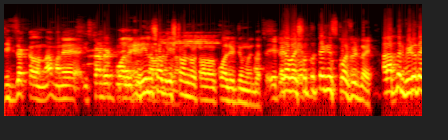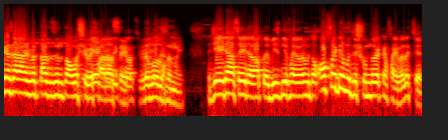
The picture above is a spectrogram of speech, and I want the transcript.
জিগজ্যাগ কালার না মানে স্ট্যান্ডার্ড কোয়ালিটি এগুলো সব স্ট্যান্ডার্ড কালার কোয়ালিটির মধ্যে। আচ্ছা, এটা ভাই কত? সত্তর টাকা স্কোয়ার ফিট ভাই। আর আপনার ভিডিও থেকে যারা আসবে তাদের জন্য তো অবশ্যই ভাই ছাড় আছে। এটা ভাই। যে এটা আছে এটা আপনার বিজলি ফাইবারের মধ্যে অফ হোয়াইটের মধ্যে সুন্দর একটা ফাইবার দেখছেন?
